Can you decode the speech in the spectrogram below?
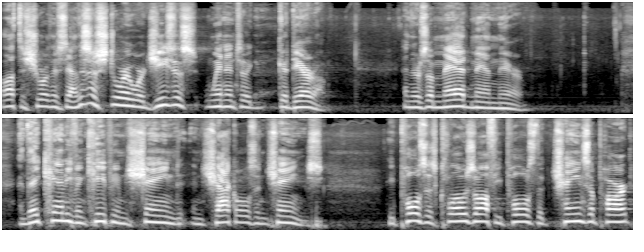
I'll have to shorten this down. This is a story where Jesus went into Gadara and there's a madman there. And they can't even keep him chained in shackles and chains. He pulls his clothes off, he pulls the chains apart,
